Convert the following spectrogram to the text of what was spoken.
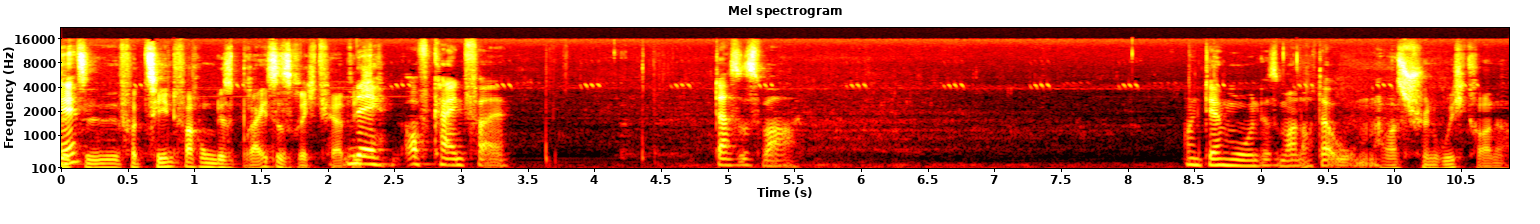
Nee. jetzt eine Verzehnfachung des Preises rechtfertigt. Nee, auf keinen Fall. Das ist wahr. Und der Mond ist immer noch da oben. Aber es ist schön ruhig gerade.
